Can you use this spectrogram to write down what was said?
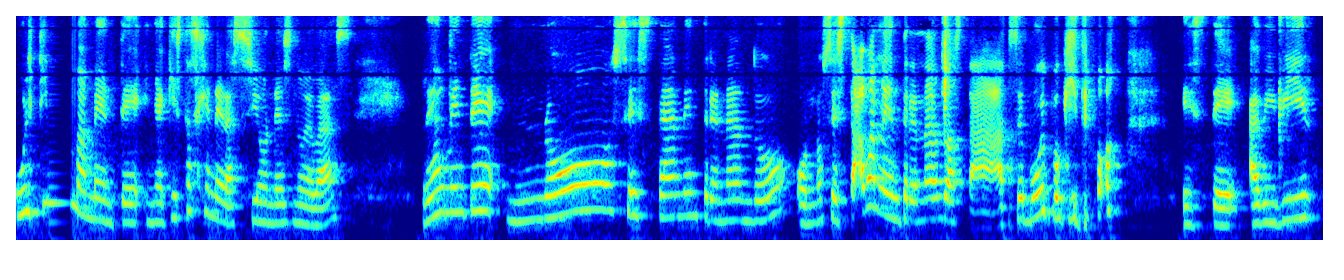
últimamente, y aquí estas generaciones nuevas, realmente no se están entrenando o no se estaban entrenando hasta hace muy poquito este, a vivir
